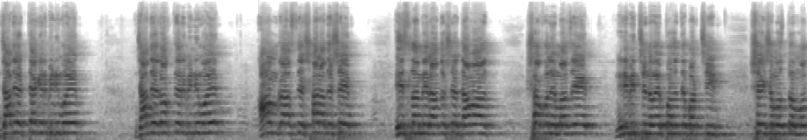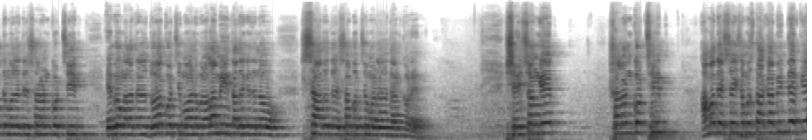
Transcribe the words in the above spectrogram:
যাদের ত্যাগের বিনিময়ে, যাদের রক্তের বিনিময়ে আমরা আজকে সারা দেশে ইসলামের আদর্শের দাওয়াত সকলের মাঝে নিরবিচ্ছিন্নভাবে পৌঁছাতে পারছি। সেই সমস্ত মধ্যমজাদের স্মরণ করছি এবং আল্লাহ তাআলা দোয়া করছি মহানবুল আলমিন তাদেরকে যেন সাদতের সর্বোচ্চ মর্যাদা দান করেন। সেই সঙ্গে স্মরণ করছি আমাদের সেই সমস্ত আকাবিরদেরকে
